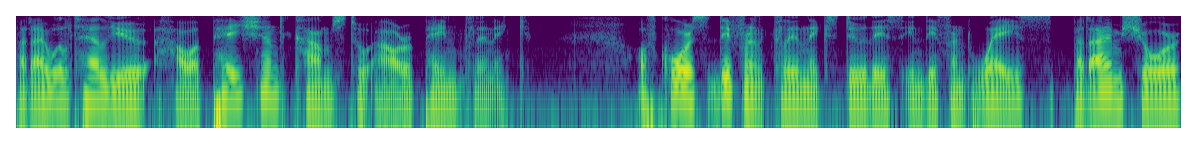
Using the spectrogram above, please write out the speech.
but I will tell you how a patient comes to our pain clinic. Of course, different clinics do this in different ways, but I am sure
